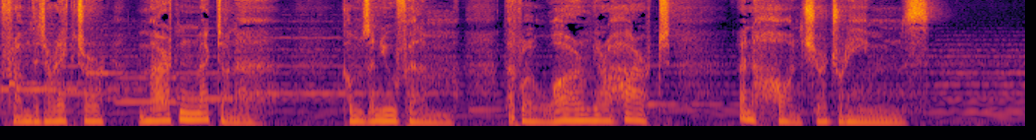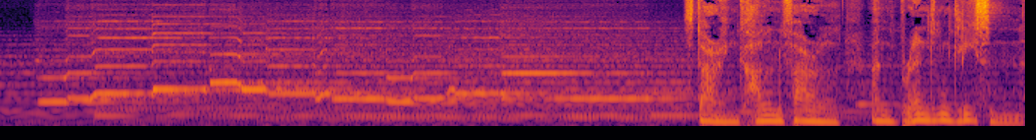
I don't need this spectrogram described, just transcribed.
From the director Martin McDonagh comes a new film that will warm your heart and haunt your dreams. Starring Colin Farrell and Brendan Gleeson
